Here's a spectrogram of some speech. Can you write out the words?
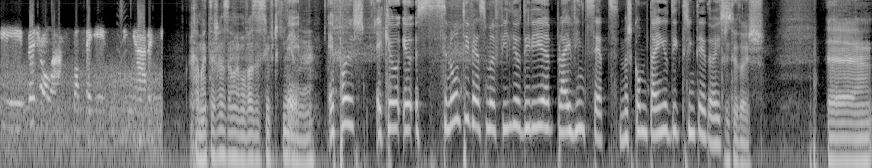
e vejam lá se conseguem adivinhar a que Realmente tens razão, é uma voz assim fresquinha, não é? É pois, é que eu, eu- se não tivesse uma filha, eu diria para aí 27, mas como tenho, eu digo 32. 32. Ah,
